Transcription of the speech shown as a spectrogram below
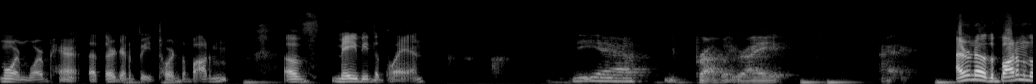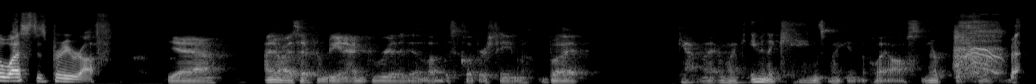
more and more apparent that they're going to be toward the bottom of maybe the plan. Yeah, probably right. I, I don't know. The bottom of the West is pretty rough. yeah, I know I said from beginning I really didn't love this Clippers team, but yeah, I'm like even the Kings might get in the playoffs, and they're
